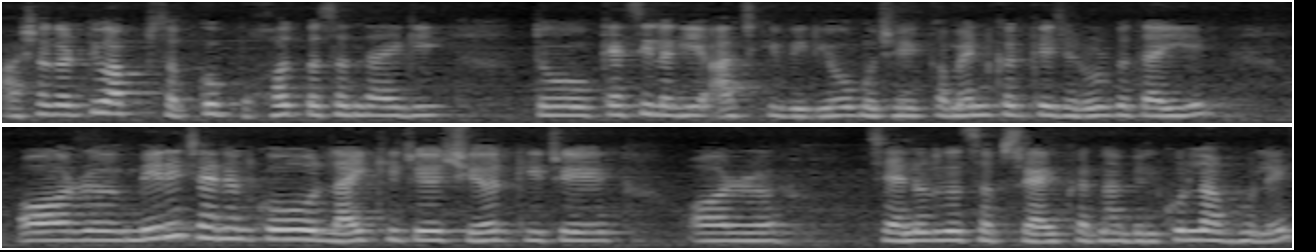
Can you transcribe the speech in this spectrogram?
आशा करती हूँ आप सबको बहुत पसंद आएगी। तो कैसी लगी आज की वीडियो, मुझे कमेंट करके ज़रूर बताइए। और मेरे चैनल को लाइक कीजिए, शेयर कीजिए और चैनल को सब्सक्राइब करना बिल्कुल ना भूलें।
